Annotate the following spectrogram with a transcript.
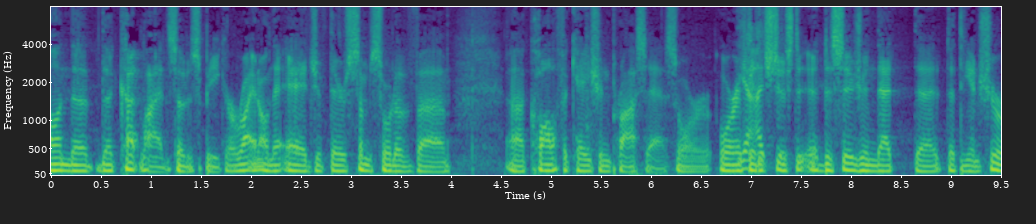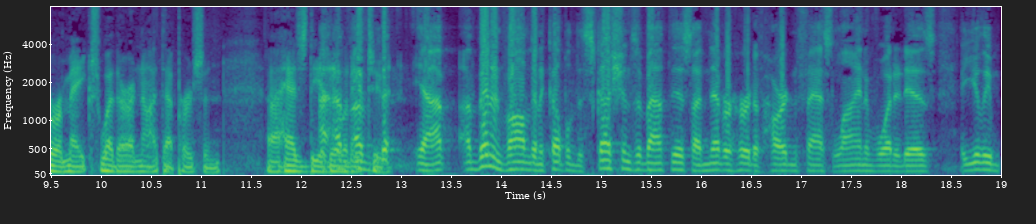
on the the cut line, so to speak, or right on the edge, if there's some sort of uh, uh, qualification process, or or if yeah, it's I, just a decision that the, that the insurer makes whether or not that person uh, has the ability I've, I've to. Been, yeah, I've, been involved in a couple of discussions about this. I've never heard of hard and fast line of what it is. It usually,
